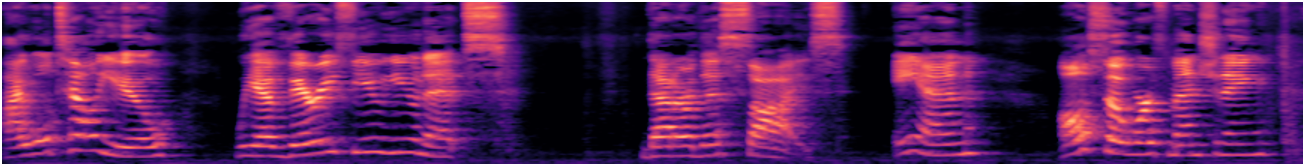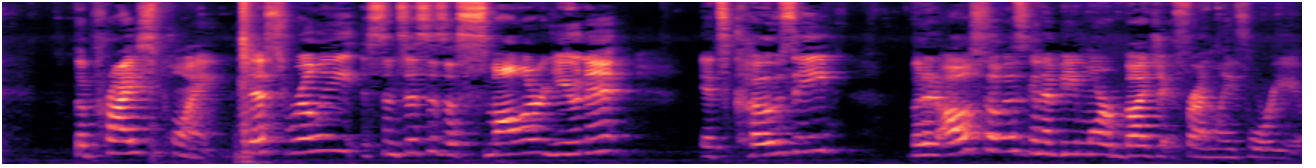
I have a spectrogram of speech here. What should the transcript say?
I will tell you, we have very few units that are this size. And also worth mentioning, the price point. This really, since this is a smaller unit, it's cozy, but it also is gonna be more budget friendly for you.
